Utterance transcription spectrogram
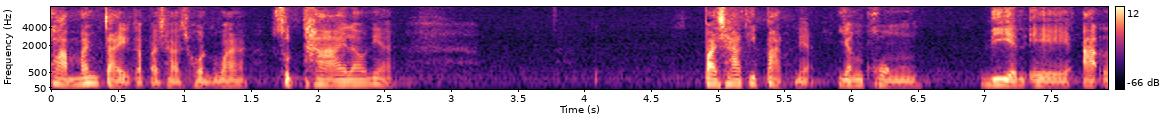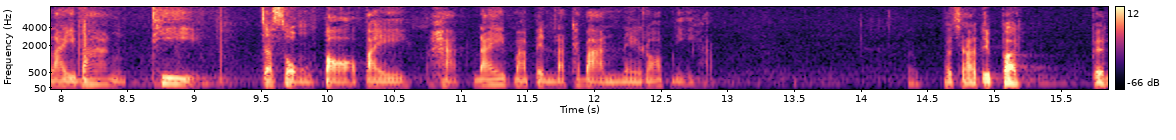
ความมั่นใจกับประชาชนว่าสุดท้ายแล้วเนี่ยประชาธิปัตย์เนี่ยยังคง DNA อะไรบ้างที่จะส่งต่อไปหากได้มาเป็นรัฐบาลในรอบนี้ครับ ประชาธิปัตย์เป็น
